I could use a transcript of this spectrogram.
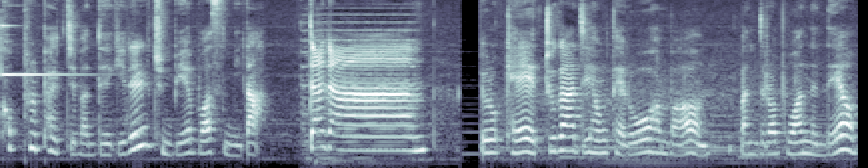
커플 팔찌 만들기를 준비해 보았습니다. 짜잔! 이렇게 두 가지 형태로 한번 만들어 보았는데요.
